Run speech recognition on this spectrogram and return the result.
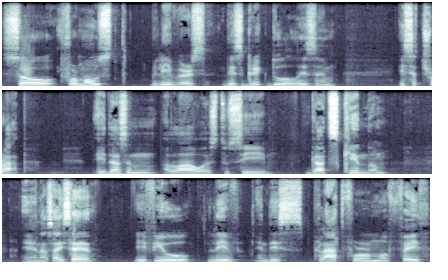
So, for most believers, this Greek dualism is a trap. It doesn't allow us to see God's kingdom. And as I said, if you live in this platform of faith,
